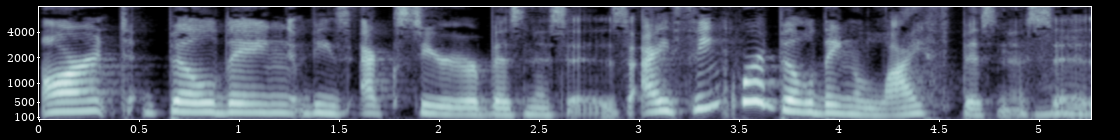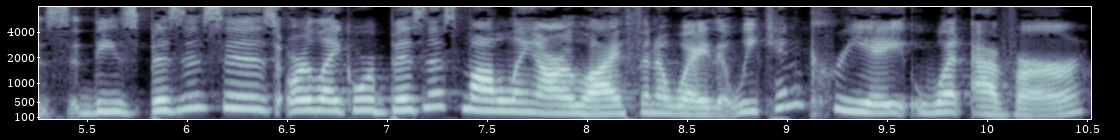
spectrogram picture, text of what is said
aren't building these exterior businesses. I think we're building life businesses. Mm. These businesses, or like we're business modeling our life in a way that we can create whatever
